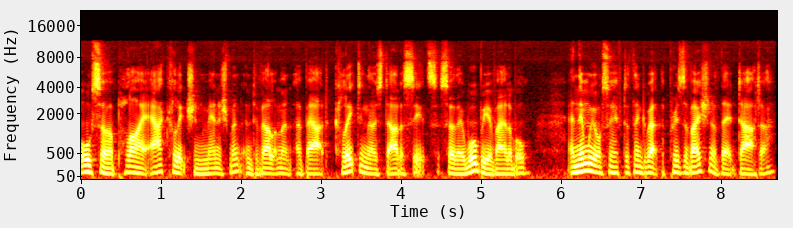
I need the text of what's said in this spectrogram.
also apply our collection management and development about collecting those data sets so they will be available. And then we also have to think about the preservation of that data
